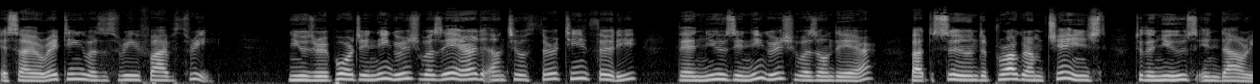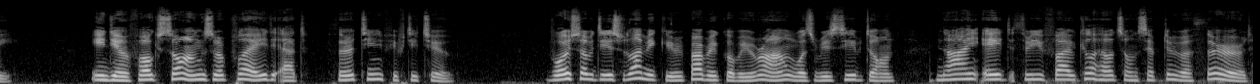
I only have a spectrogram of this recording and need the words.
SIO rating was 353. News report in English was aired until 1330 then news in English was on the air, but soon the program changed to the news in Dari. Indian folk songs were played at 1352. Voice of the Islamic Republic of Iran was received on 9835 kHz on September 3rd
